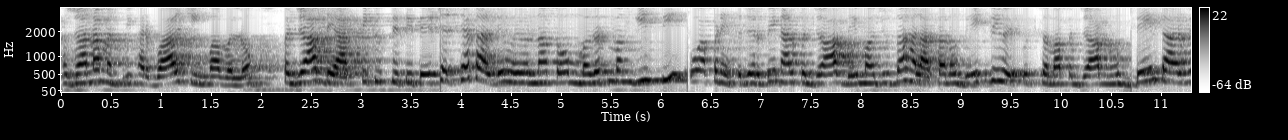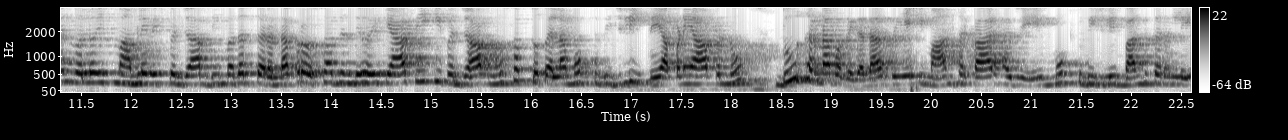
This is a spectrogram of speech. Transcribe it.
ਖਜ਼ਾਨਾ ਮੰਤਰੀ ਹਰਪਾਲ ਚੀਮਾ ਵੱਲੋਂ ਪੰਜਾਬ ਦੇ ਆਰਥਿਕ ਸਥਿਤੀ ਤੇ ਚਰਚਾ ਕਰਦੇ ਹੋਏ ਉਹਨਾਂ ਤੋਂ ਮਦਦ ਮੰਗੀ ਸੀ। ਉਹ ਆਪਣੇ ਤਜਰਬੇ ਨਾਲ ਪੰਜਾਬ ਦੇ ਮੌਜੂਦਾ ਹਾਲਾਤਾਂ ਨੂੰ ਦੇਖਦੇ ਹੋਏ ਕੁਝ ਸਮਾਂ ਪੰਜਾਬ ਨੂੰ ਦੇਣ ਤਾਂ ਅਰਵਿੰਦ ਵੱਲੋਂ ਇਸ ਮਾਮਲੇ ਵਿੱਚ ਪੰਜਾਬ ਦੀ ਮਦਦ ਕਰਨ ਦਾ ਭਰੋਸਾ ਦਿੰਦੇ ਹੋਏ ਕਿਹਾ ਸੀ ਕਿ ਪੰਜਾਬ ਨੂੰ ਸਭ ਤੋਂ ਪਹਿਲਾਂ ਮੁਫਤ ਬਿਜਲੀ ਤੇ ਆਪਣੇ ਆਪਣੇ ਆਪ ਨੂੰ ਦੂਰ ਕਰਨਾ ਪਵੇਗਾ। ਦੱਸ ਦਈਏ ਕਿ ਮਾਨ ਸਰਕਾਰ ਹਜੇ ਮੁਫਤ ਬਿਜਲੀ ਬੰਦ ਕਰਨ ਲਈ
